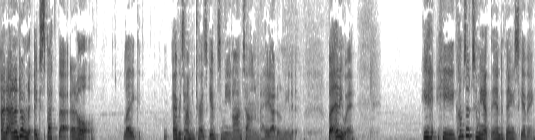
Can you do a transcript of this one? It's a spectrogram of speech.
and, and I don't expect that at all. Like, every time he tries to give it to me, you know, I'm telling him, hey, I don't need it. But anyway, he, he comes up to me at the end of Thanksgiving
